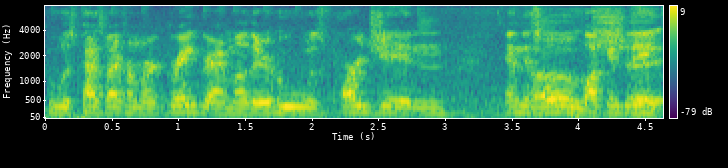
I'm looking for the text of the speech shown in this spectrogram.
who was passed by from her great grandmother, who was part jinn, and this whole Oh, fucking thing.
